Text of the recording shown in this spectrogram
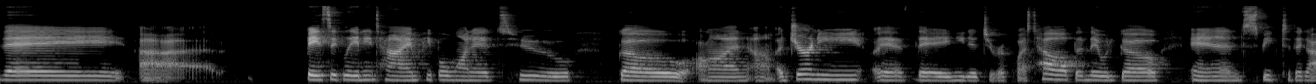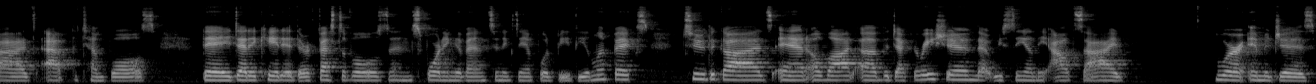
They, uh, basically anytime people wanted to go on um, a journey, if they needed to request help, then they would go and speak to the gods at the temples. They dedicated their festivals and sporting events. An example would be the Olympics to the gods, and a lot of the decoration that we see on the outside were images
